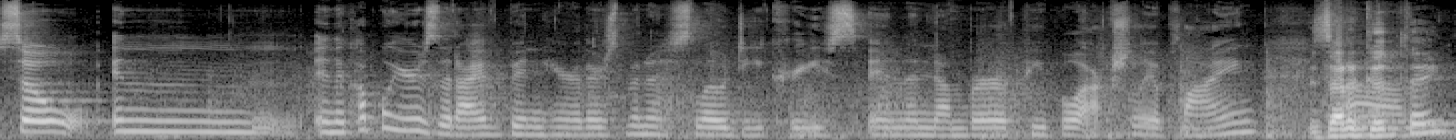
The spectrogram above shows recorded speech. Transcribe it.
So in in the couple years that I've been here, there's been a slow decrease in the number of people actually applying. Is that a good Um, thing?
